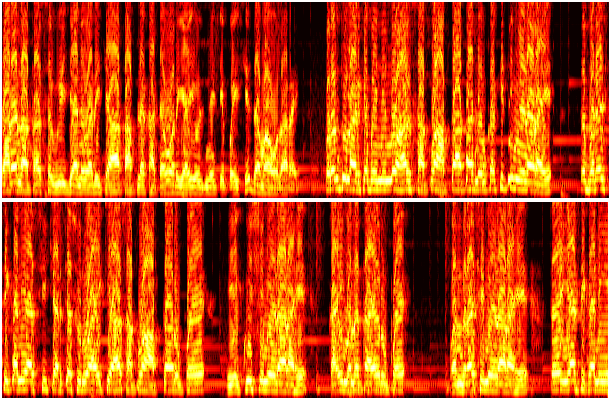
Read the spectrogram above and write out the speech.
कारण आता सव्वीस जानेवारीच्या आत आपल्या खात्यावर या योजनेचे पैसे जमा होणार आहे. परंतु लाडक्या बहिणींनो हा सातवा हप्ता आता नेमका किती मिळणार आहे? तर बऱ्याच ठिकाणी अशी चर्चा सुरू आहे की हा सातवा हप्ता रुपये एकवीसशे मिळणार आहे. काही म्हणत आहे रुपये पंधराशे मिळणार आहे. तर या ठिकाणी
